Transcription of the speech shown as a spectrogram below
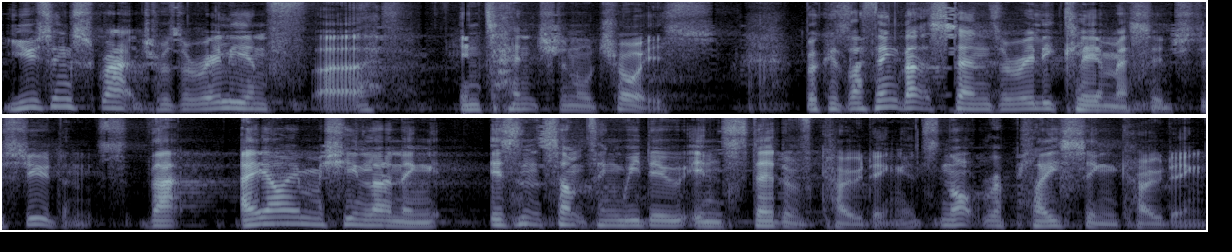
using Scratch was a really uh, intentional choice because I think that sends a really clear message to students that AI and machine learning isn't something we do instead of coding. It's not replacing coding.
